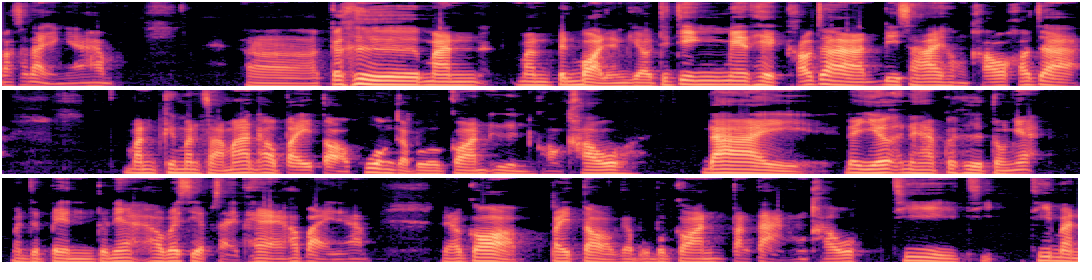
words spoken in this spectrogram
ลักษณะอย่างเงี้ยครับก็คือมันมันเป็นบอร์ดอย่างเดียว จริงๆเมเทคเขาจะดีไซน์ของเขาเขาจะมันคือมันสามารถเอาไปต่อพ่วงกับอุปกรณ์อื่นของเขาได้ได้เยอะนะครับ ก็คือตรงเนี้ย มันจะเป็นตัวเนี้ยเอาไว้เสียบสายแพรเข้าไปนะครับ แล้วก็ไปต่อกับอุปกรณ์ต่างๆ ของเขาที่ที่ที่มัน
